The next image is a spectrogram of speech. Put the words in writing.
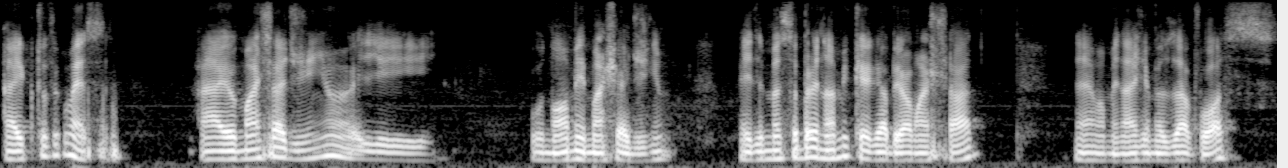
Aí que tudo começa. Aí o Machadinho, ele. O nome Machadinho é meu sobrenome, que é Gabriel Machado. né? Uma homenagem a meus avós.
